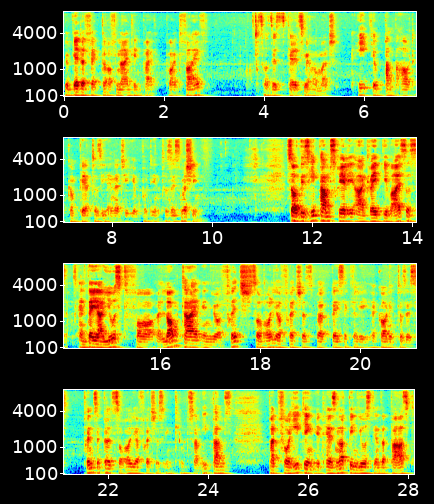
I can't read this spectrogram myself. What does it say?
You get a factor of 19.5. So this tells you how much heat you pump out compared to the energy you put into this machine. So these heat pumps really are great devices and they are used for a long time in your fridge. So all your fridges work basically according to this principle. So all your fridges include some heat pumps. But for heating it has not been used in the past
